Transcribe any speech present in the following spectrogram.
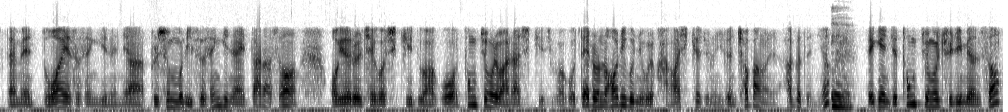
그다음에 노화에서 생기느냐, 불순물이 있어 생기냐에 따라서 어혈을 제거시키기도 하고 통증을 완화시키기도 하고 때로는 허리 근육을 강화시켜주는 이런 처방을 하거든요. 네. 대개 이제 통증을 줄이면서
